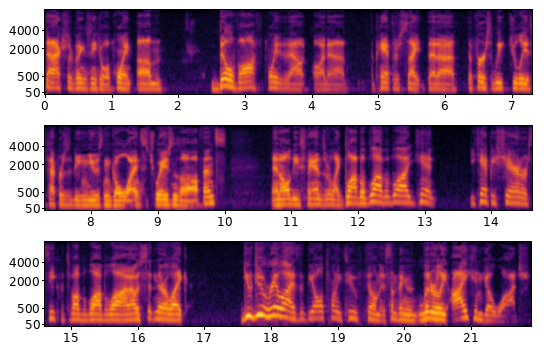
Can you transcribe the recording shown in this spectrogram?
that actually brings me to a point. Um, Bill Voth pointed out on uh, the Panthers site that uh, the first week Julius Peppers is being used in goal line situations on offense, and all these fans are like, blah blah blah blah blah. You can't you can't be sharing our secrets, blah blah blah blah. And I was sitting there like, you do realize that the all twenty two film is something literally I can go watch.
